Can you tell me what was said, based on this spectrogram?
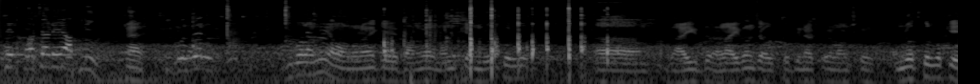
ফের প্রচারে আপনি হ্যাঁ। কি বলবেন? বলার নেই আমার মনে হয় কি বাংলার মানুষকে অনুরোধ করব। রায়গঞ্জ আর উত্তর দিনাজপুরের মানুষকে অনুরোধ করব কি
